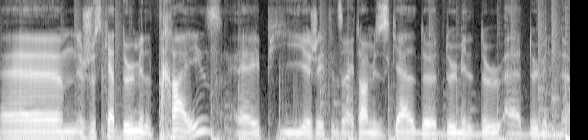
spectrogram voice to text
euh, jusqu'à 2013. Et puis j'ai été directeur musical de 2002 à 2009.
